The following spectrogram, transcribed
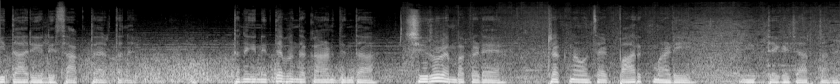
ಈ ದಾರಿಯಲ್ಲಿ ಸಾಗ್ತಾ ಇರ್ತಾನೆ. ತನಗೆ ನಿದ್ದೆ ಬಂದ ಕಾರಣದಿಂದ ಶಿರೂರ್ ಎಂಬ ಕಡೆ ಟ್ರಕ್ನ ಒಂದು ಸೈಡ್ ಪಾರ್ಕ್ ಮಾಡಿ ನಿದ್ದೆಗೆ ಜಾರ್ತಾನೆ.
